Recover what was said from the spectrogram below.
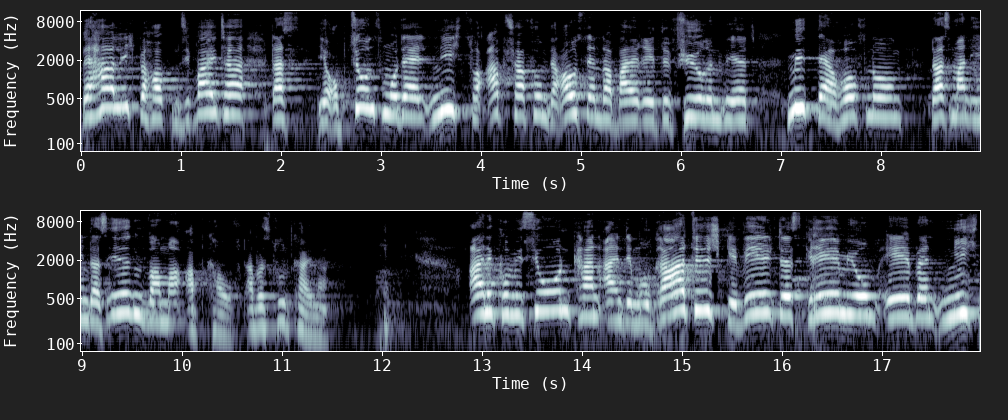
Beharrlich behaupten Sie weiter, dass Ihr Optionsmodell nicht zur Abschaffung der Ausländerbeiräte führen wird, mit der Hoffnung, dass man Ihnen das irgendwann einmal abkauft. Aber es tut keiner. Eine Kommission kann ein demokratisch gewähltes Gremium eben nicht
